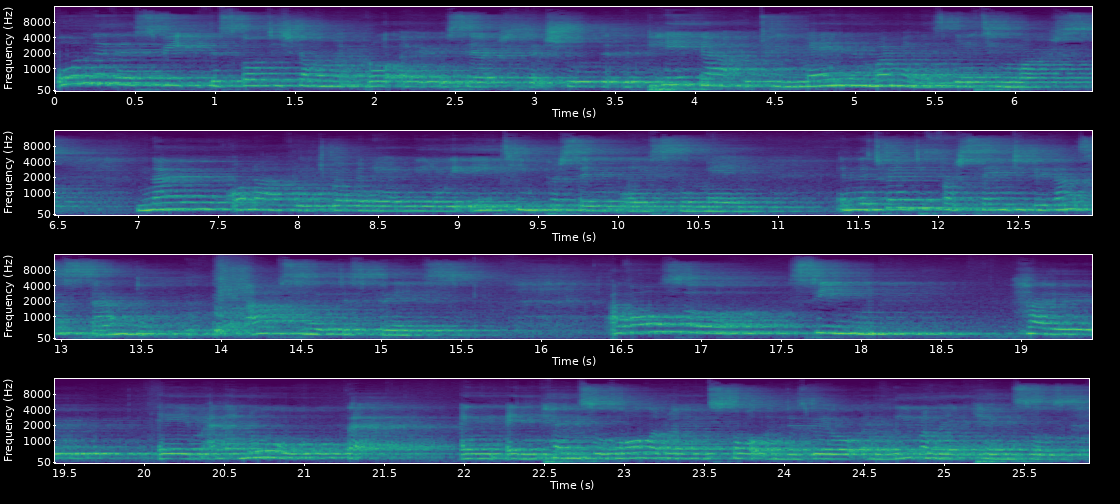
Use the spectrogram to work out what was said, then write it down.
Only this week, the Scottish Government brought out research that showed that the pay gap between men and women is getting worse. Now, on average, women earn nearly 18% less than men. In the 21st century, that's a scandal. Absolute disgrace. I've also seen how, um, and I know that in, in councils all around Scotland as well, in Labour-led councils,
